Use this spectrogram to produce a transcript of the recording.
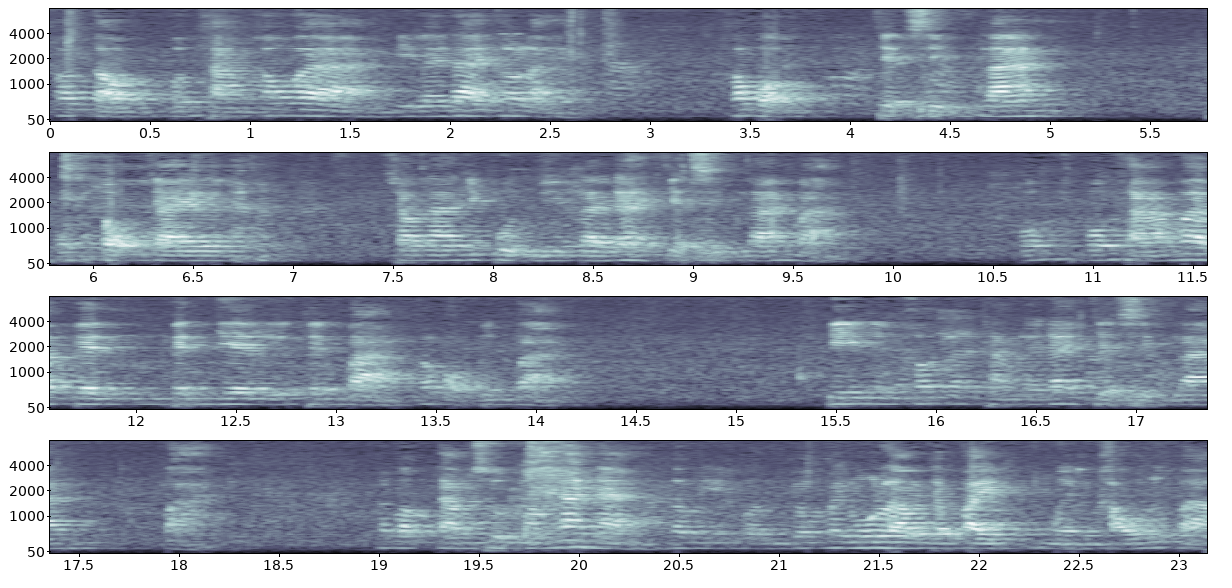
เขาตอบผมถามเขาว่ามีรายได้เท่าไหร่ เขาบอกเจ็ดสิบล้าน ผมตกใจเลยนะ ชาวนาญี่ปุ่นมีรายได้เจ็ดสิบล้านบาท ผมผมถามว่าเป็นเป็นเยนหรือเป็นบาทเขาบอกเป็นบาท ปีหนึ่งเขาทำรายได้เจ็ดสิบล้านบาทเขาบอกตามสูตรของท่านน่ะก็มีคนยกไม่รู้เราจะไปเหมือนเขาหรือเปล่า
